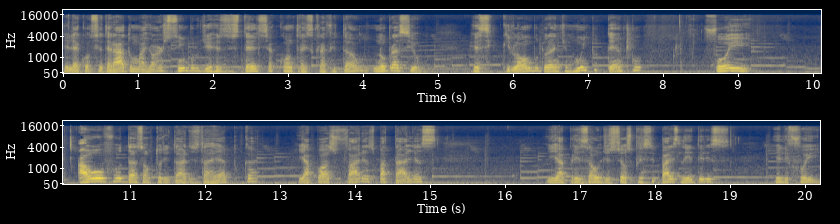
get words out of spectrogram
Ele é considerado o maior símbolo de resistência contra a escravidão no Brasil. Esse quilombo, durante muito tempo, foi alvo das autoridades da época e, após várias batalhas e a prisão de seus principais líderes, ele foi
